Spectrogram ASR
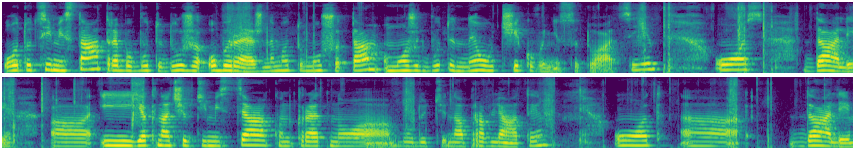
От у ці міста треба бути дуже обережними, тому що там можуть бути неочікувані ситуації. Ось далі. І як наче в ті місця конкретно будуть направляти. От, Далі.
